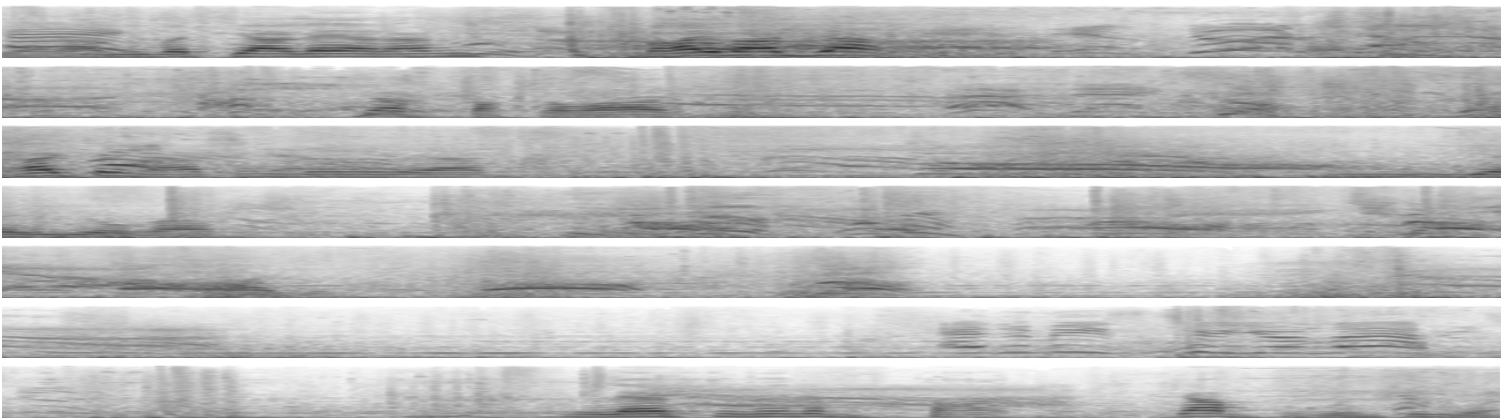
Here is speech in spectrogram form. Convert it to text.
आरामी बच्चे आ गए आरामी भाई भाग जा। क्या बकवास। हट ना तुम लोग यार। यही होगा आ जा। Enemies to your left! लेफ्ट मेरे बा- क्या बोलती है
